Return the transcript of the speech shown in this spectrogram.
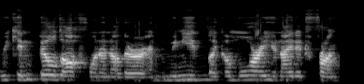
we can build off one another and we need mm-hmm. like a more united front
